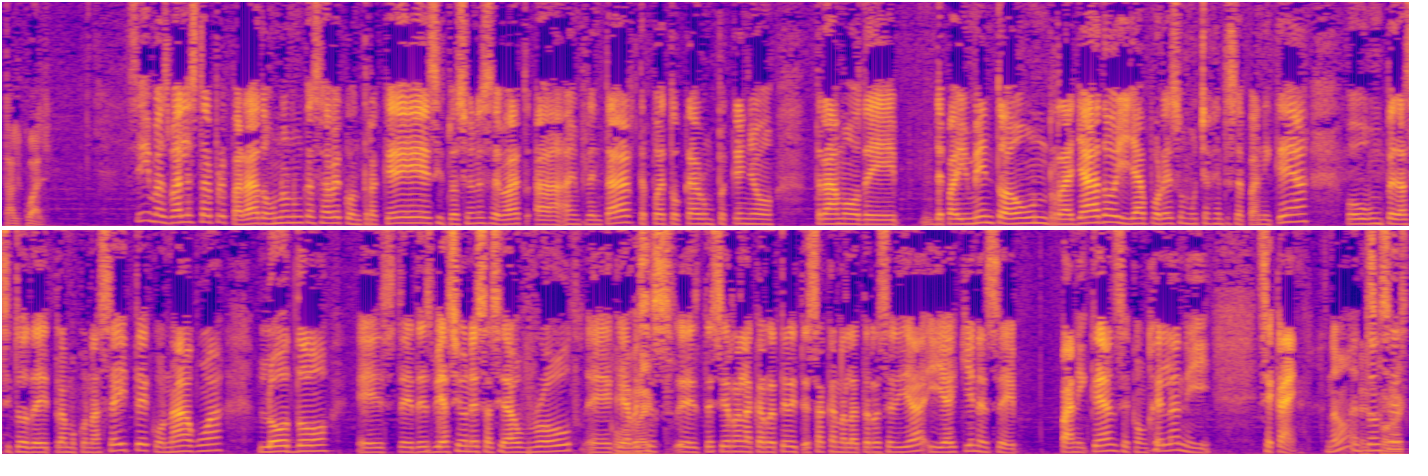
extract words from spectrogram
tal cual. Sí, más vale estar preparado. Uno nunca sabe contra qué situaciones se va a, a enfrentar. Te puede tocar un pequeño tramo de, de pavimento a un rayado y ya por eso mucha gente se paniquea. O un pedacito de tramo con aceite, con agua, lodo, este, desviaciones hacia off-road, eh, que a veces eh, te cierran la carretera y te sacan a la terracería y hay quienes se paniquean, se congelan y se caen, ¿no? Entonces,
